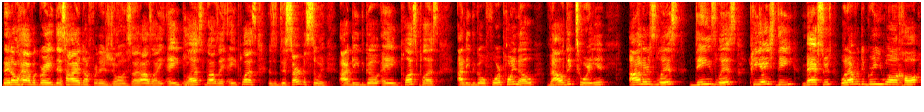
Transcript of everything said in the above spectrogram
They don't have a grade that's high enough for this joint. So I was like A plus, but I was like A plus is a disservice to it. I need to go A plus plus. I need to go 4.0, valedictorian, honors list, dean's list, PhD, master's, whatever degree you want to call,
